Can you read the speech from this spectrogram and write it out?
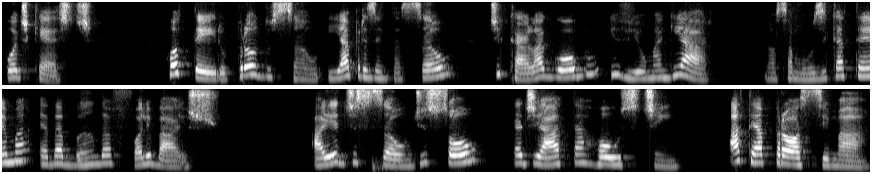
Podcast. Roteiro, produção e apresentação de Carla Gobo e Vilma Guiar. Nossa música tema é da banda Fole Baixo. A edição de som é de Ata Hosting. Até a próxima!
